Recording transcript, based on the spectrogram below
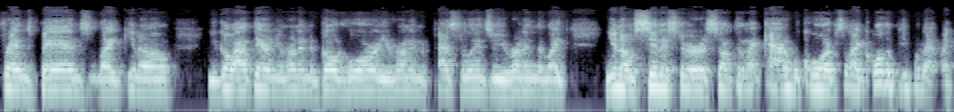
friends' bands. Like, you know, you go out there and you run into Goatwhore, you run into Pestilence, or you run into like, you know, Sinister or something like Cannibal Corpse, like all the people that like,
